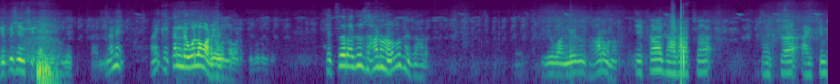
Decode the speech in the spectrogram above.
डिफिशियन्सी काय. नाही नाही आणि एका लेवलला वाढत लेवलला वाढते बरोबर. ह्याचं राजू झाड होणार बरं का झाड? हे वांग्याचं झाड होणार. एका झाडाचा तुमचं आय थिंक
